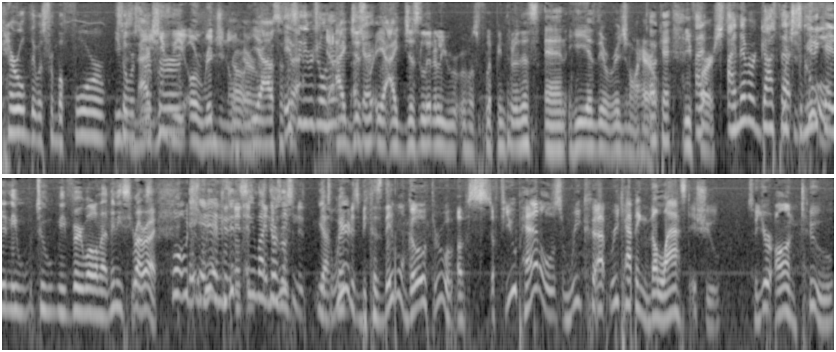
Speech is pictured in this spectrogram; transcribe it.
herald that was from before He Silver was, Surfer. he's the original. Herald. yeah, I was Is say- he the original yeah, Herald? I just Okay. yeah, I just literally was flipping through this, and he is the original Herald. Okay, the first. I, never got that Which is communicated me to me very well in that miniseries. Right, right. Well, which is It- it- weird. It, 'cause- didn't and, seem and- like and there the was a. reason it- yeah, it's weird is because they will go through a few panels recap, recapping the last issue. So you're on two,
